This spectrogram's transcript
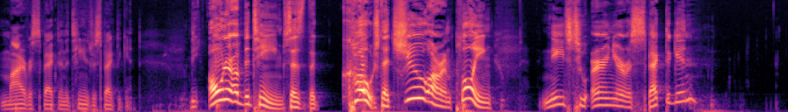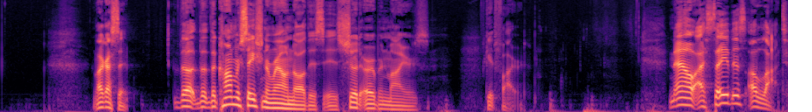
my respect and the team's respect again. the owner of the team says the coach that you are employing needs to earn your respect again. Like I said, the, the, the conversation around all this is should Urban Meyers get fired? Now, I say this a lot.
